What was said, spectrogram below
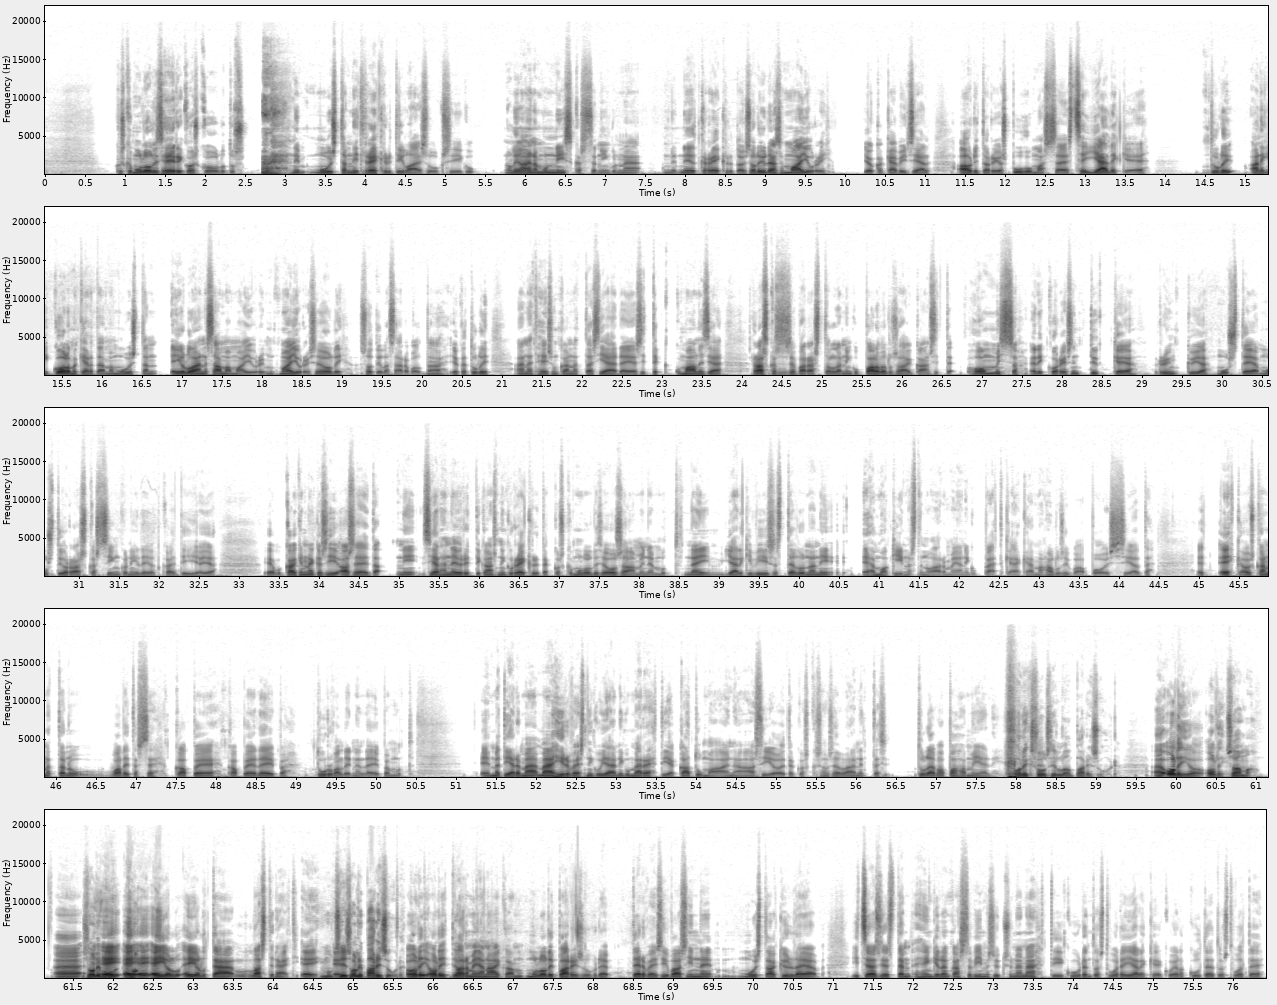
koska mulla oli se erikoiskoulutus, niin muistan niitä rekrytilaisuuksia, kun ne oli aina mun niskassa niin kuin nämä, ne, ne, jotka rekrytoi. Se oli yleensä majuri, joka kävi siellä auditoriossa puhumassa, ja sitten sen jälkeen tuli ainakin kolme kertaa, mä muistan, ei ollut aina sama majuri, mutta majuri se oli sotilasarvoltaan, mm. joka tuli aina, että hei sun kannattaisi jäädä. Ja sitten kun mä olin siellä raskassa varastolla niin kuin palvelusaikaan sitten hommissa, eli korjasin tykkejä, rynkkyjä, musteja, musti on raskas sinko niille, jotka ei tiedä, ja, ja kaiken näköisiä aseita, niin siellähän ne yritti myös niinku rekrytä, koska mulla oli se osaaminen, mutta näin jälkiviisasteluna, niin eihän mua kiinnostanut armeija niin pätkääkään, mä halusin vaan pois sieltä. Et ehkä olisi kannattanut valita se kapea, kapea leipä, turvallinen leipä, mutta en mä tiedä, mä, mä hirveästi niin jää niin märehtiä ja katumaan enää asioita, koska se on sellainen, että tulee vaan paha mieli. Oliko sulla silloin parisuhde? Äh, oli joo, oli. Sama. Ää, Se oli ei, mul- ei, se- ei, ei, ollut, ei ollut tämä lasten äiti, ei. Mutta ei. siis oli parisuhde. Oli, oli Joo. armeijan aikaan. Mulla oli parisuhde. Terveisiä vaan sinne muistaa kyllä. Ja itse asiassa tämän henkilön kanssa viime syksynä nähtiin 16 vuoden jälkeen, kun ei ole 16 vuoteen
